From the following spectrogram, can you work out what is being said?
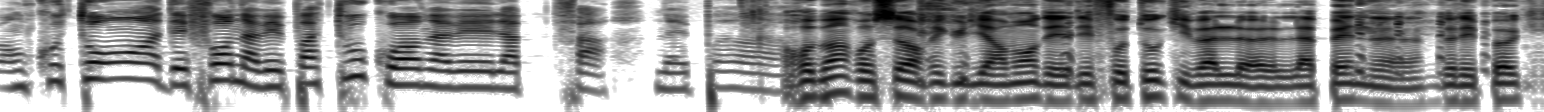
en coton. Des fois, on n'avait pas tout, quoi. On avait la, enfin, on n'avait pas. Robin ressort régulièrement des, des, photos qui valent la peine de l'époque.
